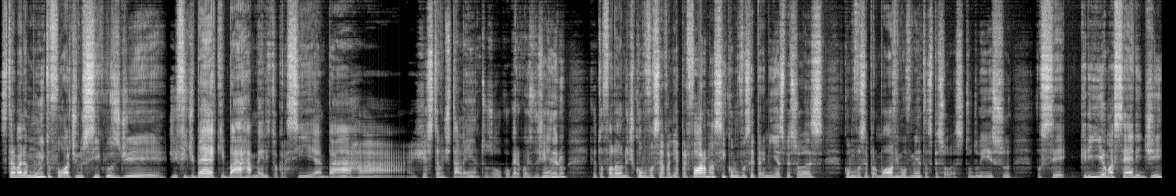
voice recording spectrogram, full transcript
Você trabalha muito forte nos ciclos de, de feedback, barra meritocracia, barra gestão de talentos ou qualquer coisa do gênero. Que eu estou falando de como você avalia a performance, como você premia as pessoas, como você promove e movimenta as pessoas. Tudo isso você cria uma série de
